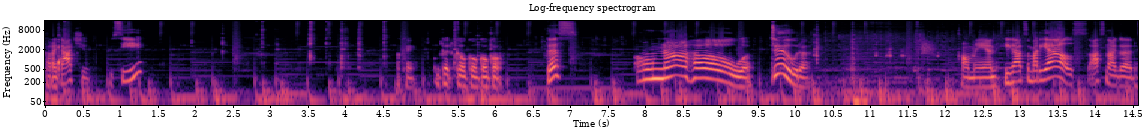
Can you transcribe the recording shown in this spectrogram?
But I got you. You see? Okay. Good. Go, go, go, go. This? Oh no! Dude! Oh man, he got somebody else. That's not good.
